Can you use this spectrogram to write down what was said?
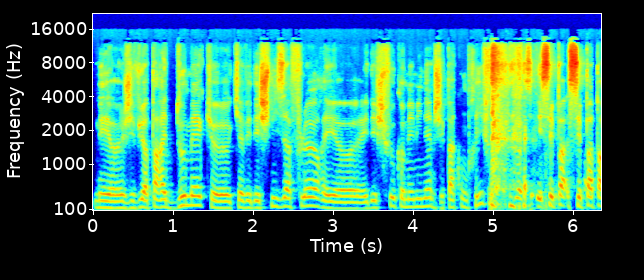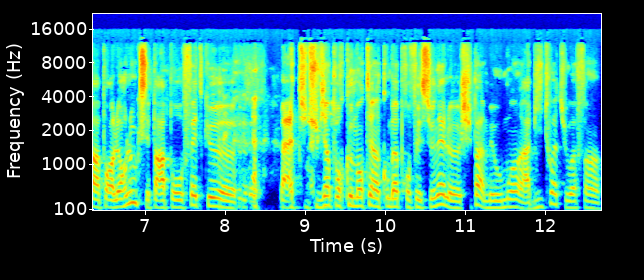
Mais euh, j'ai vu apparaître deux mecs euh, qui avaient des chemises à fleurs et, et des cheveux comme Eminem, j'ai pas compris. et c'est pas, c'est pas par rapport à leur look, c'est par rapport au fait que bah, tu, tu viens pour commenter un combat professionnel, je sais pas, mais au moins habille-toi, tu vois, enfin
